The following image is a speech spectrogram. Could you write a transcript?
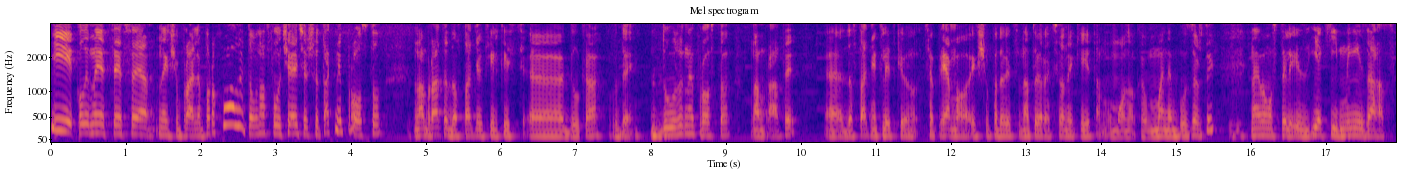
І коли ми це все, ну, якщо правильно порахували, то у нас виходить, що так непросто набрати достатню кількість е, білка в день. Дуже непросто набрати е, достатньо клітковину. Це прямо, якщо подивитися на той раціон, який там умовно в мене був завжди на моєму стилі, який мені зараз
